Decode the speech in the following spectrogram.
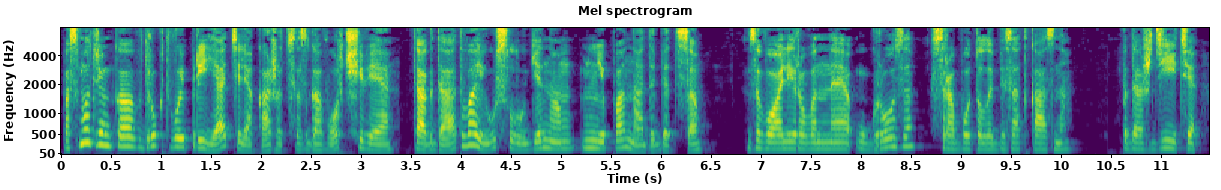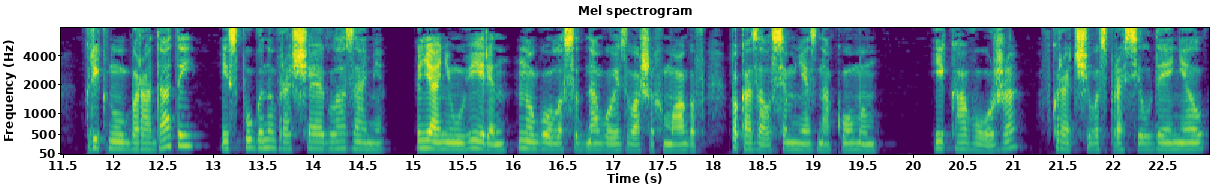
Посмотрим-ка, вдруг твой приятель окажется сговорчивее. Тогда твои услуги нам не понадобятся». Завуалированная угроза сработала безотказно. «Подождите!» — крикнул бородатый, испуганно вращая глазами. «Я не уверен, но голос одного из ваших магов показался мне знакомым». «И кого же?» — вкратчиво спросил Дэниел.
